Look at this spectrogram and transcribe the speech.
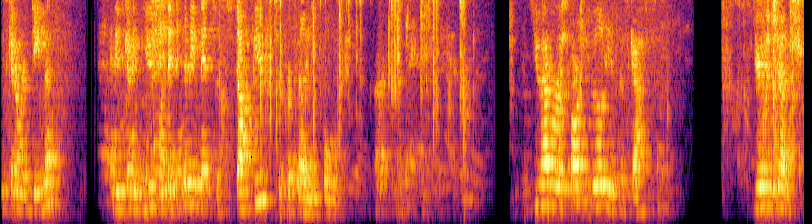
He's going to redeem it, and He's going to use what the enemy meant to stop you to propel you forward. You have a responsibility in this, guys. You're the judge.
